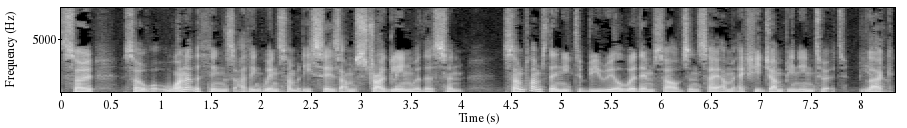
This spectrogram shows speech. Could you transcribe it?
So, so one of the things I think when somebody says I'm struggling with a sin, sometimes they need to be real with themselves and say I'm actually jumping into it. Like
